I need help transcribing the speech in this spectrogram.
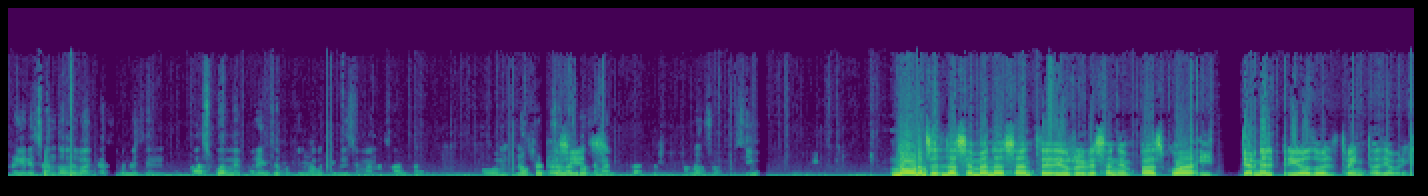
regresando de vacaciones en Pascua, me parece, porque una vez tiene Semana Santa. O, no sé, son las dos semanas. No, ¿Sí? No, no es la Semana Santa, ellos regresan en Pascua y termina el periodo el 30 de abril.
